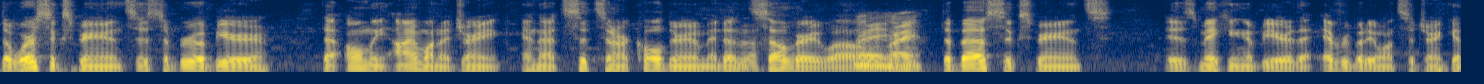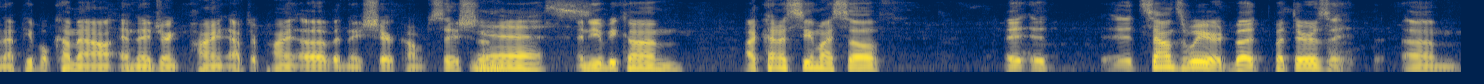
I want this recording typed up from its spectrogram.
the worst experience is to brew a beer that only I want to drink and that sits in our cold room and doesn't Ugh. sell very well. Right. Right. The best experience is making a beer that everybody wants to drink and that people come out and they drink pint after pint of and they share conversation. Yes. And you become I kind of see myself it, it it sounds weird, but but there's a um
